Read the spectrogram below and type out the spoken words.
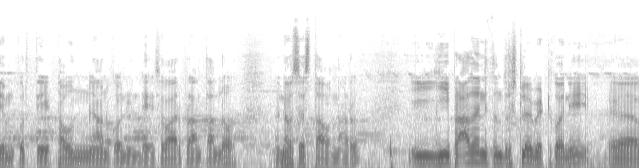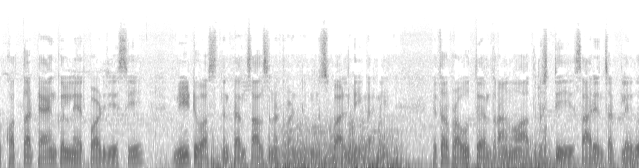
చేమకుర్తి టౌన్ అనుకొని ఉండే శివారు ప్రాంతాల్లో నివసిస్తూ ఉన్నారు. ఈ ఈ ప్రాధాన్యతను దృష్టిలో పెట్టుకొని కొత్త ట్యాంకులను ఏర్పాటు చేసి నీటి వసతిని పెంచాల్సినటువంటి మున్సిపాలిటీ కానీ ఇతర ప్రభుత్వ యంత్రాంగం ఆ దృష్టి సారించట్లేదు.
